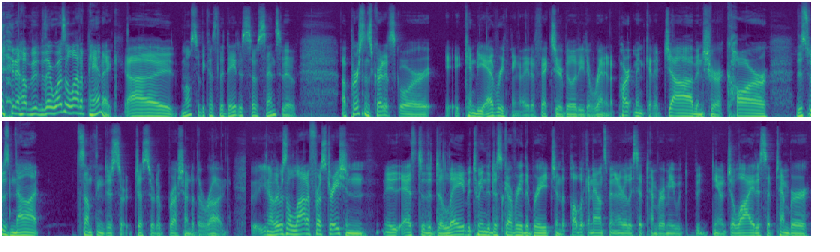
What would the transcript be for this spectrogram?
you know there was a lot of panic, uh, mostly because the data is so sensitive. A person's credit score it can be everything. It affects your ability to rent an apartment, get a job, insure a car. This was not something to sort just sort of brush under the rug. You know, there was a lot of frustration as to the delay between the discovery of the breach and the public announcement in early September. I mean, you know, July to September.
